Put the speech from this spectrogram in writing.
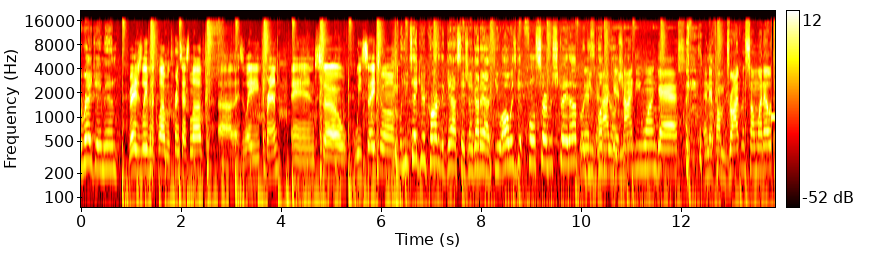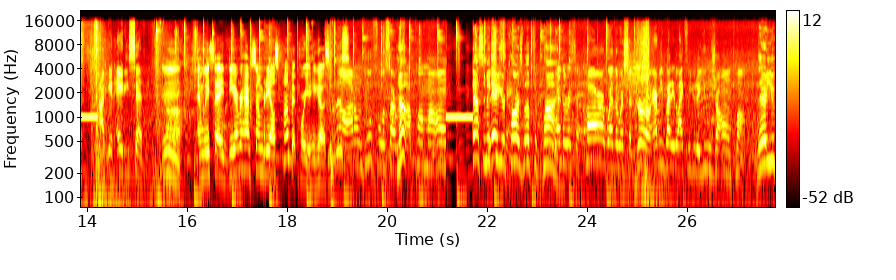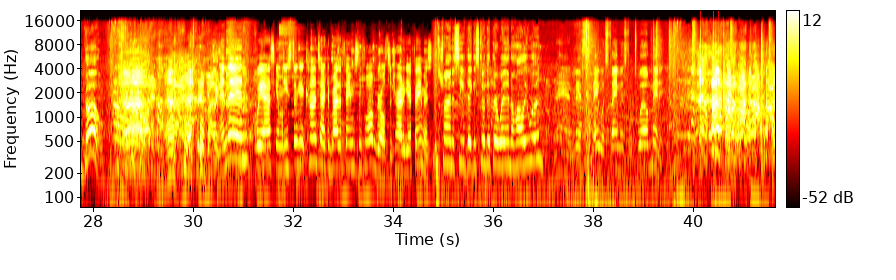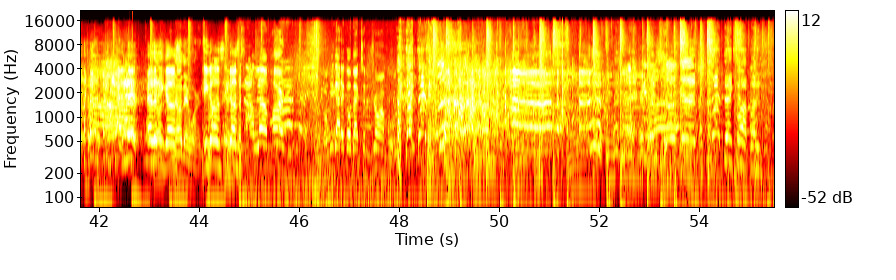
Hey, Ray J, man. Ray J's leaving the club with Princess Love, uh, his lady friend, and so we say to him, When you take your car to the gas station, I gotta ask, do you always get full service straight up, or do you pump I your own get shit? 91 gas, and if I'm driving someone else, I get 87. and we say, do you ever have somebody else pump it for you? He goes, No, I don't do full service. No. I pump my own. You have to make sure your Listen. car's up to prime. Whether it's a car, whether it's a girl, everybody like for you to use your own pump. There you go. and then we ask him, do you still get contacted by the Famous In 12 girls to try to get famous? Just trying to see if they can still get their way into Hollywood. Man, listen, they was famous for 12 minutes. And then, and then he goes, No, they weren't. he goes, he goes, I love Harvey, but we got to go back to the drawing board. Thanks a lot, buddy.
